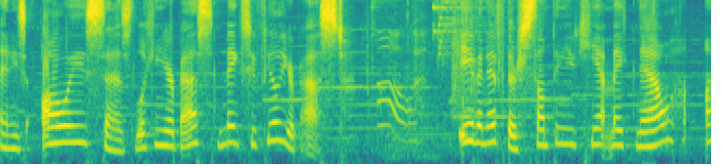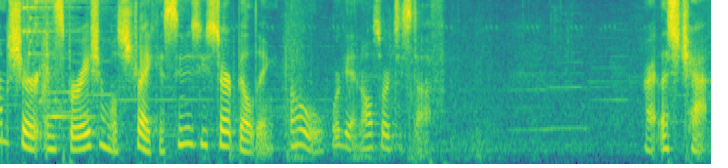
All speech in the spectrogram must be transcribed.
and he always says looking your best makes you feel your best. Oh, Even if there's something you can't make now, I'm sure inspiration will strike as soon as you start building. Oh, we're getting all sorts of stuff. All right, let's chat.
